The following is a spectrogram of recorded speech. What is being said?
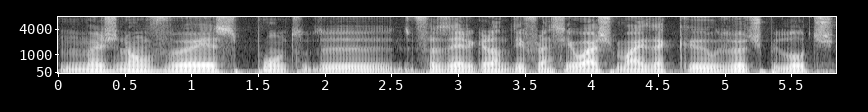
mas não vê esse ponto de, de fazer grande diferença. Eu acho mais é que os outros pilotos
